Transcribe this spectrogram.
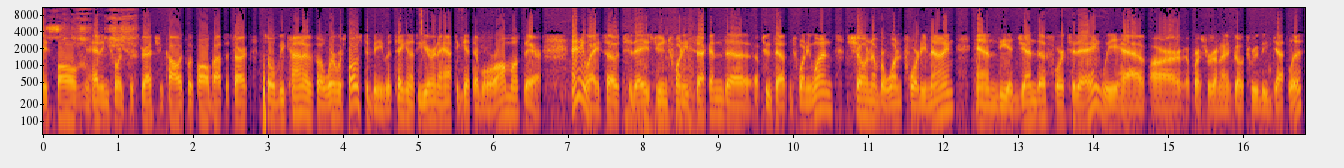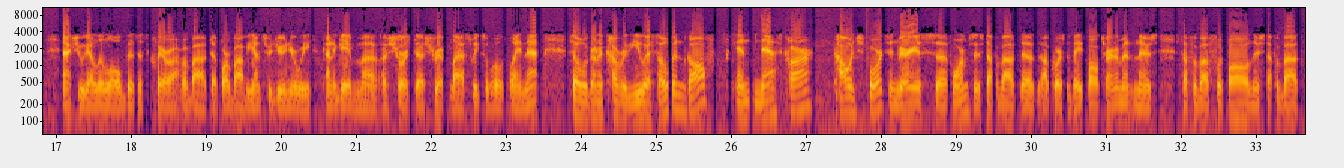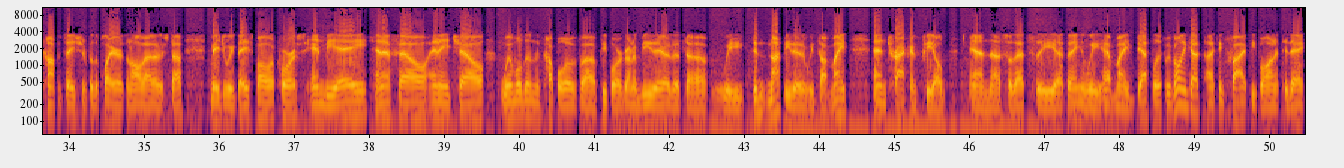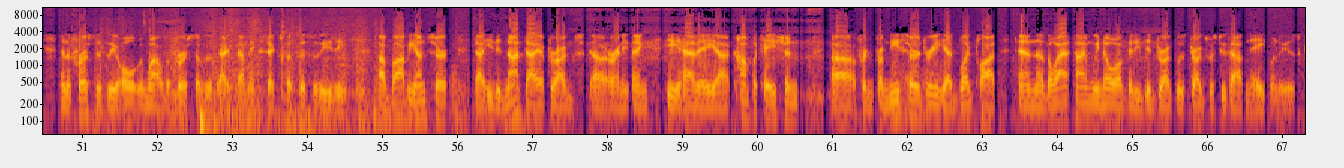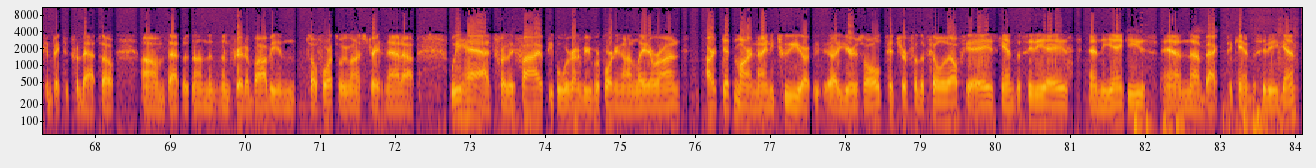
heading towards the stretch and college football about to start. So we'll be kind of uh, where we're supposed to be, but taking us a year and a half to get there, but we're almost there. Anyway, so today's June 22nd uh, of 2021, show number 149, and the agenda for today, we have our, of course, we're going to go through the death list. Actually, we got a little old business to clear off about uh, poor Bobby Unser Jr. We kind of gave him a, a short uh, shrift last week, so we'll explain that. So we're going to cover the U.S. Open golf and NASCAR, college sports in various uh, forms. There's stuff about, uh, of course, the baseball tournament, and there's stuff about football, and there's stuff about compensation for the players and all that other stuff. Major League Baseball, of course, NBA, NFL, NHL, Wimbledon. A couple of uh, people are going to be there that uh, we didn't not be there that we thought might, and track and field. And uh, so that's the uh, thing. And we have my death list. We've only got, I think, five people on it today. And the first is the old, well, the first of the, that makes six, but this is easy. Uh, Bobby Unser, uh, he did not die of drugs uh, or anything. He had a uh, complication uh, from, knee surgery. He had blood clot. And the last time we know of that he did drugs was drugs was 2008 when he was convicted for that. So um, that was un- unfair to Bobby and so forth. So we want to straighten that out. We had for the five people we're going to be reporting on later on. Art Ditmar, 92 year, uh, years old, pitcher for the Philadelphia A's, Kansas City A's, and the Yankees, and uh, back to Kansas City again.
